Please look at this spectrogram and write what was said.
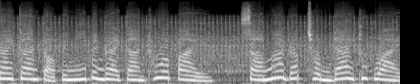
รายการต่อไปนี้เป็นรายการทั่วไป สามารถรับชมได้ทุกวัย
